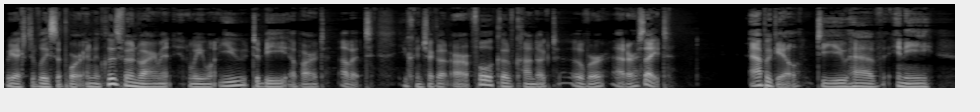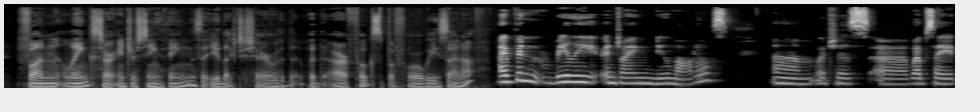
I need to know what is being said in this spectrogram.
We actively support an inclusive environment and we want you to be a part of it. You can check out our full code of conduct over at our site. Abigail, do you have any fun links or interesting things that you'd like to share with, with our folks before we sign off? I've been really enjoying New Models, um, which is a website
